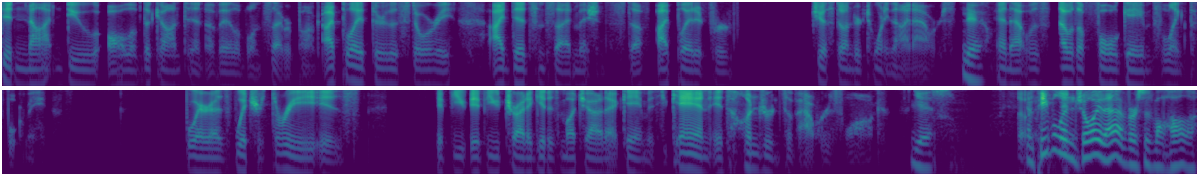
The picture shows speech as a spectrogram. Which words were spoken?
did not do all of the content available in Cyberpunk. I played through the story. I did some side missions and stuff. I played it for just under 29 hours. Yeah. and that was that was a full game's length for me. Whereas Witcher 3 is if you if you try to get as much out of that game as you can, it's hundreds of hours long. Yes. So And people enjoy that versus Valhalla.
